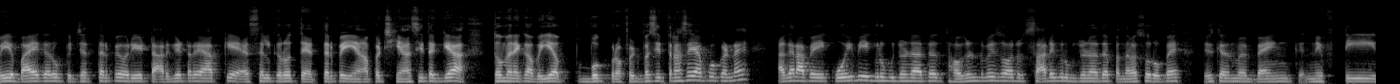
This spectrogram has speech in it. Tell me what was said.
भैया बाय करो पिचहत्तर पे और ये टारगेट रहे आपके एसएल करो तिहत्तर पे, यहाँ पर छियासी तक गया। तो मैंने कहा, भैया बुक प्रॉफिट बस इतना से ही आपको करना है। अगर आप एक, कोई भी एक ग्रुप जुड़ जाते हैं तो थाउज़ेंड रुपीज़ और सारे ग्रुप जुड़ जाते हैं पंद्रह सौ रुपये जिसके अंदर में bank Nifty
